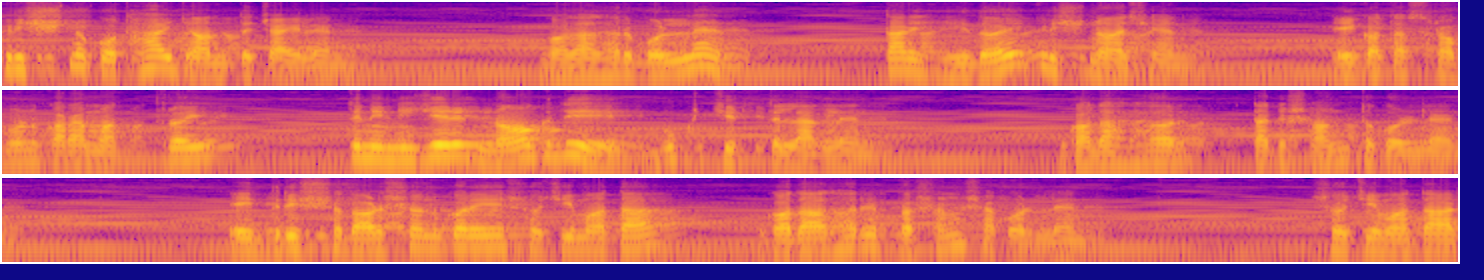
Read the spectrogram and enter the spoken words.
কৃষ্ণ কোথায় জানতে চাইলেন? গদাধর বললেন, তার হৃদয়ে কৃষ্ণ আছেন। এই কথা শ্রবণ করা মাত্রই তিনি নিজের নখ দিয়ে বুক চিরতে লাগলেন। গদাধর তাকে শান্ত করলেন। এই দৃশ্য দর্শন করে শচীমাতা গদাধরের প্রশংসা করলেন। শচীমাতার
